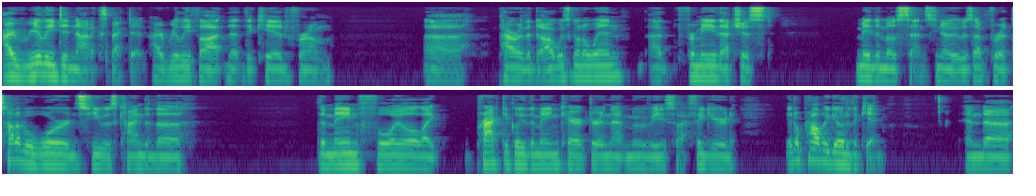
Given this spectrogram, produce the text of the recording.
I really did not expect it. I really thought that the kid from uh, Power of the Dog was going to win. Uh, for me, that just made the most sense. You know, it was up for a ton of awards. He was kind of the the main foil, like practically the main character in that movie. So I figured it'll probably go to the kid. And uh,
